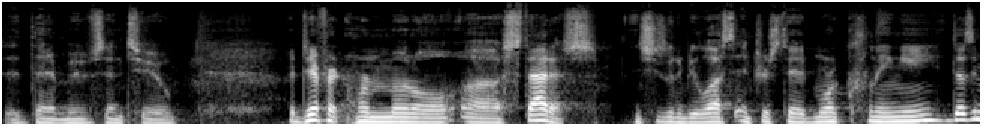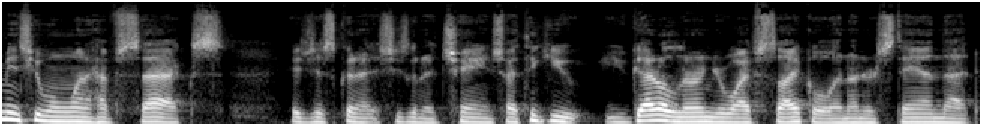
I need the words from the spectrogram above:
then it moves into a different hormonal uh, status, and she's going to be less interested, more clingy. Doesn't mean she won't want to have sex It's just gonna she's gonna change. So I think you you got to learn your wife's cycle and understand that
